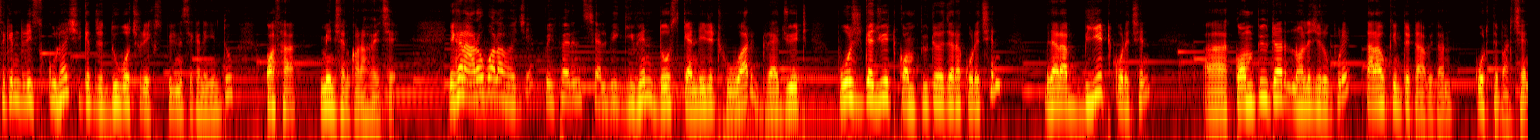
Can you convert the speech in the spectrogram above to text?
সেকেন্ডারি স্কুল হয়, সেক্ষেত্রে দু বছর এক্সপিরিয়েন্স এখানে কিন্তু কথা মেনশন করা হয়েছে। এখানে আরও বলা হয়েছে preference shall be given those candidate who are graduate post graduate computer যারা করেছেন, যারা বিএড করেছেন কম্পিউটার নলেজের উপরে, তারাও কিন্তু এটা আবেদন করতে পারছেন।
